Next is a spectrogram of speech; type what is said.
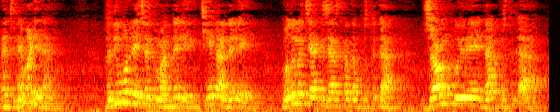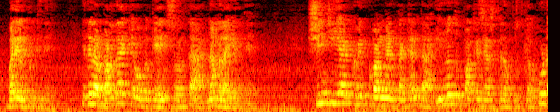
ರಚನೆ ಮಾಡಿದ್ದಾನೆ ಹದಿಮೂರನೇ ಶತಮಾನದಲ್ಲಿ ಚೀನಾದಲ್ಲಿ ಮೊದಲ ಚಾಕಶಾಸ್ತ್ರದ ಪುಸ್ತಕ ಜಾಂಗ್ ಕುಯಿರೆ ದ ಪುಸ್ತಕ ಬರೆಯಲ್ಪಟ್ಟಿದೆ. ಇದರ ಬರದಾಕೆ ಒಬ್ಬ ಹೆಂಗಸು ಅಂತ ಶಿಂಜಿಯ ಕ್ವಿಕ್ ವಾಂಗ್ ಅಂತಕ್ಕಂಥ ಇನ್ನೊಂದು ಪಾಕಶಾಸ್ತ್ರದ ಪುಸ್ತಕ ಕೂಡ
